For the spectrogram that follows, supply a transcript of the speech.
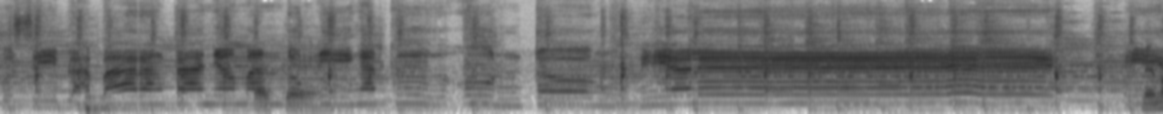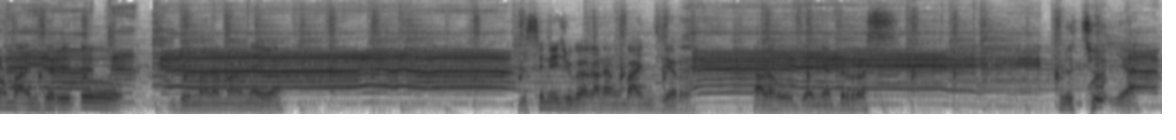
pusi belah barang tanya mandung Oke. ingat ke untung Yale Memang banjir itu di mana-mana ya. Di sini juga kadang banjir kalau hujannya deras. Lucu ya.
